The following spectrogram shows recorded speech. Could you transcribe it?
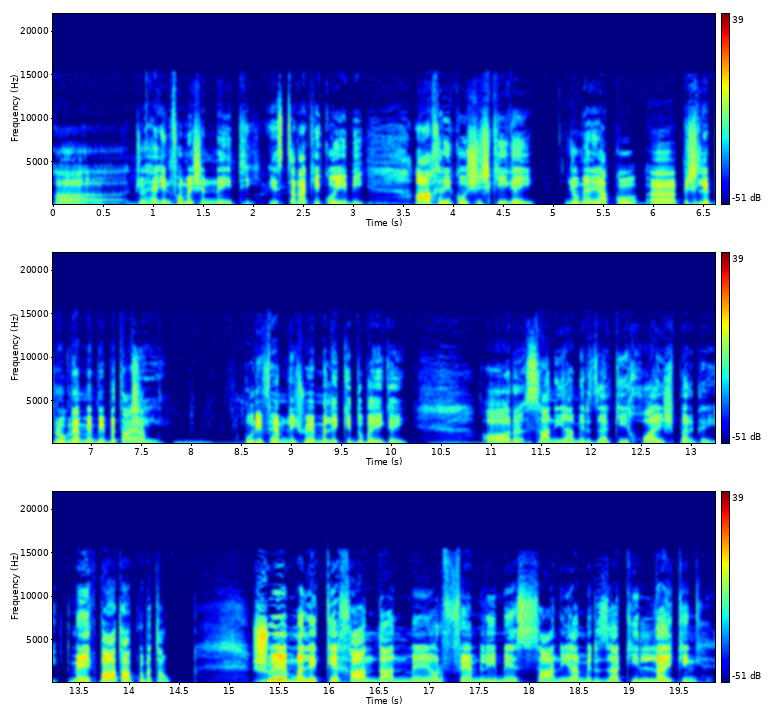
जो है इन्फॉर्मेशन नहीं थी इस तरह की कोई भी। आखिरी कोशिश की गई जो मैंने आपको पिछले प्रोग्राम में भी बताया। पूरी फैमिली शुएब मलिक की दुबई गई और सानिया मिर्ज़ा की ख्वाहिश पर गई। मैं एक बात आपको बताऊँ शुएब मलिक के ख़ानदान में और फैमिली में सानिया मिर्ज़ा की लाइकिंग है।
